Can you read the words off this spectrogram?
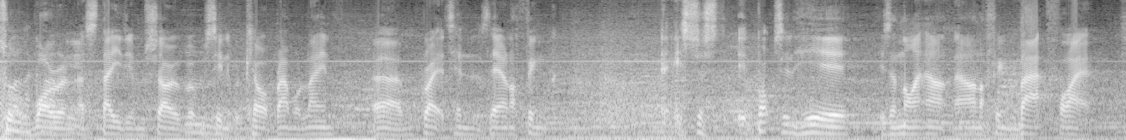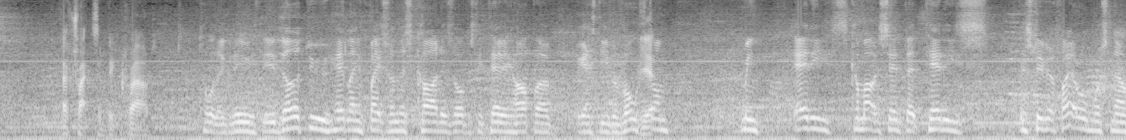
sort of warrant yeah. a stadium show, but we've seen it with Kell at Bramall Lane. Um, great attendance there, and I think it's just it, boxing here is a night out now, and I think that fight attracts a big crowd. Totally agree with you. The other two headline fights on this card is obviously Terri Harper against Eva Wahlström. I mean, Eddie's come out and said that Terri's his favourite fighter almost now.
